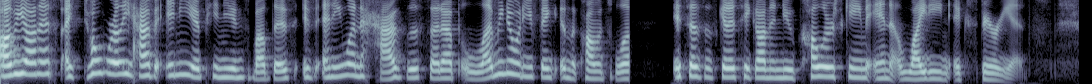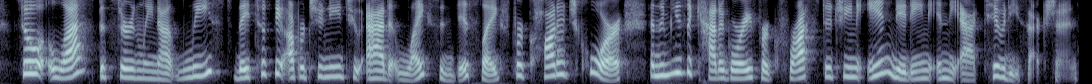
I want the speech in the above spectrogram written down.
I'll be honest, I don't really have any opinions about this. If anyone has this set up, let me know what you think in the comments below. It says it's going to take on a new color scheme and lighting experience. So last but certainly not least, they took the opportunity to add likes and dislikes for cottage core and the music category for cross-stitching and knitting in the activity section.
